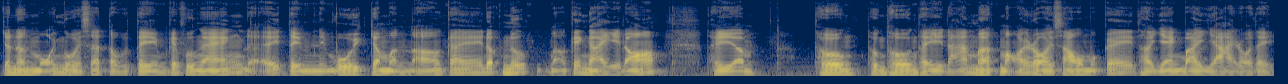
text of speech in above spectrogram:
Cho nên mỗi người sẽ tự tìm cái phương án để tìm niềm vui cho mình ở cái đất nước ở cái ngày đó. Thì um, thường thường thường thì đã mệt mỏi rồi sau một cái thời gian bay dài rồi thì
